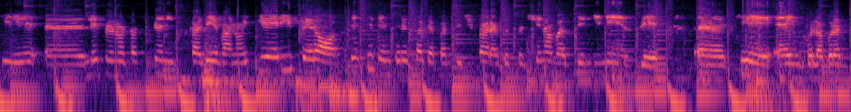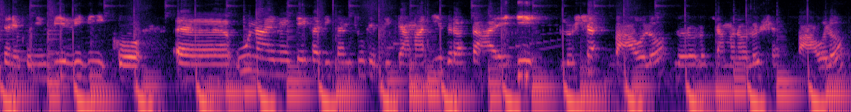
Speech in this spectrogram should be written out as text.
che eh, le prenotazioni scadevano ieri, però se siete interessati a partecipare a questa cena valtellinese eh, che è in collaborazione con il Birrivico, eh, una enoteca di Cantù che si chiama Idratare e lo chef Paolo, loro lo chiamano lo chef Paolo,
